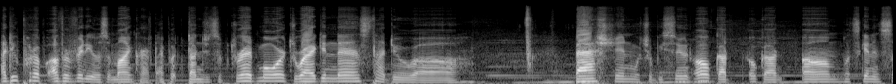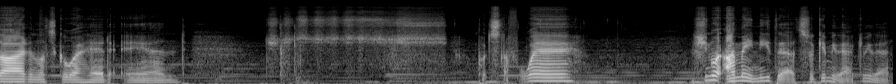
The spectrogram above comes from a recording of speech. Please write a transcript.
I do put up other videos of Minecraft. I put Dungeons of Dredmor, Dragon Nest, I do, uh... Bastion, which will be soon. Oh, God. Oh, God. Um, let's get inside and let's go ahead and... Put stuff away. Actually, you know what? I may need that, so give me that. Give me that.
